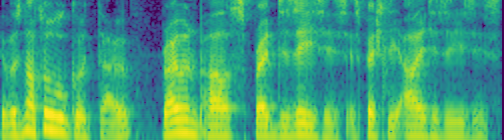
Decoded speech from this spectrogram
It was not all good though. Roman baths spread diseases, especially eye diseases,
